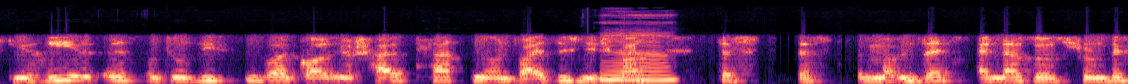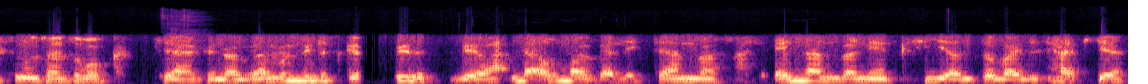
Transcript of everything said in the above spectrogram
steril ist und du siehst überall goldene Schallplatten und weiß ich nicht Ja. was. Das, das setzt einen da so schon ein bisschen unter Druck. Ja, genau. Wir haben irgendwie das Gefühl, dass wir hatten da auch mal überlegt, ja, was, was ändern wir jetzt hier und so, weil das hat hier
